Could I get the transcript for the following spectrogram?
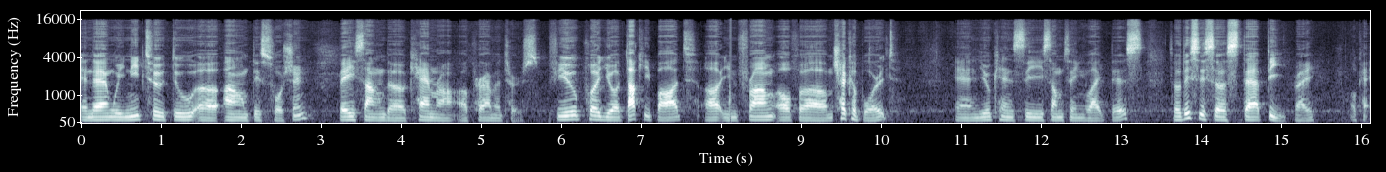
And then we need to do uh, on distortion based on the camera uh, parameters. If you put your Duckiebot uh, in front of a checkerboard, and you can see something like this. So this is a step D, right? Okay.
